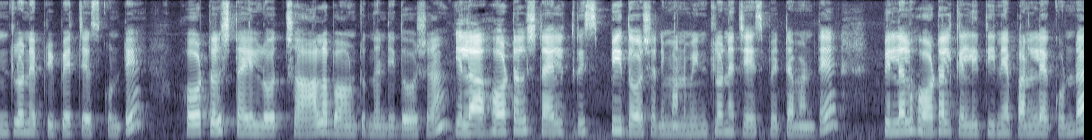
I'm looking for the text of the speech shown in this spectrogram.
ఇంట్లోనే ప్రిపేర్ చేసుకుంటే హోటల్ స్టైల్లో చాలా బాగుంటుందండి దోశ. ఇలా హోటల్ స్టైల్ క్రిస్పీ దోశని మనం ఇంట్లోనే చేసి పెట్టామంటే పిల్లలు హోటల్కి వెళ్ళి తినే పని లేకుండా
